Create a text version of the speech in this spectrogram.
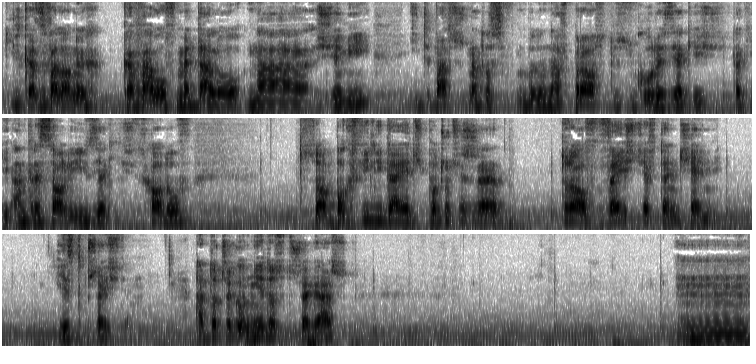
kilka zwalonych kawałów metalu na ziemi i ty patrzysz na to na wprost, z góry, z jakiejś takiej antresoli, z jakichś schodów, co po chwili daje ci poczucie, że to wejście w ten cień jest przejściem. A to, czego nie dostrzegasz, hmm,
